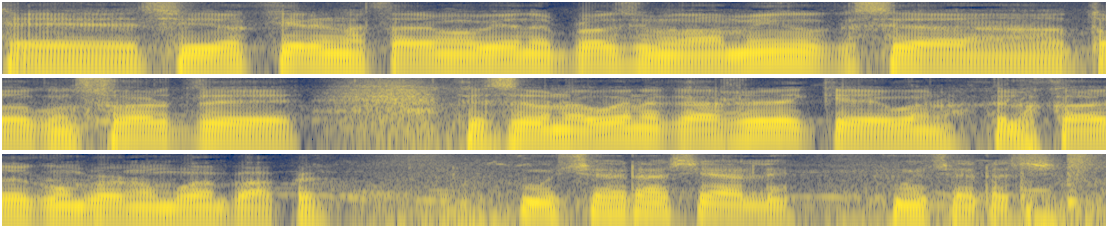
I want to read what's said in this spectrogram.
eh, si Dios quiere, nos estaremos viendo el próximo domingo. Que sea todo con suerte, que sea una buena carrera y que, bueno, que los caballos cumplan un buen papel. Muchas gracias, Ale, muchas gracias.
